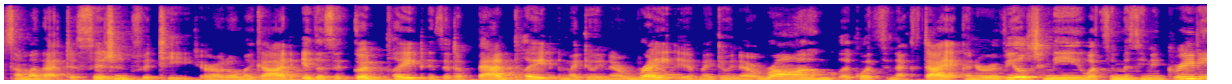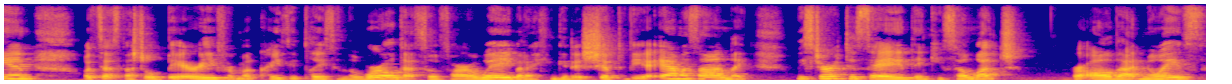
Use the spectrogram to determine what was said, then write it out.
some of that decision fatigue around, oh my God, is this a good plate? Is it a bad plate? Am I doing it right? Am I doing it wrong? Like, what's the next diet going to reveal to me? What's the missing ingredient? What's that special berry from a crazy place in the world that's so far away, but I can get it shipped via Amazon? Like, we start to say, thank you so much for all that noise.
